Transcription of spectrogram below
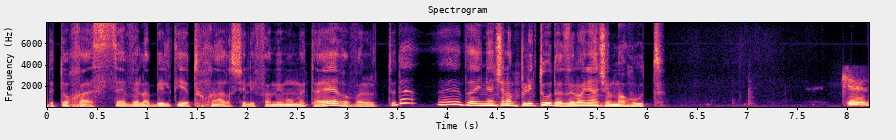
בתוך הסבל הבלתי יתואר שלפעמים הוא מתאר, אבל אתה יודע, זה העניין של אמפליטודה, זה לא עניין של מהות. כן,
